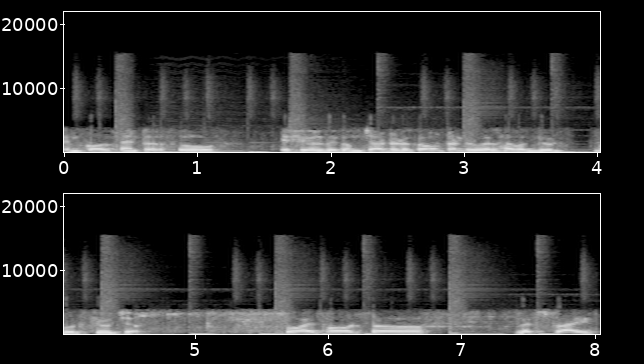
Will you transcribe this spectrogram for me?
in call center, so if you will become chartered accountant, you will have a good good future. So I thought, uh, let's try it.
